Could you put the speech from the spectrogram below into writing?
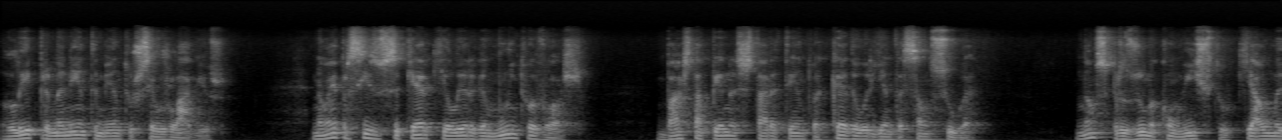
lê permanentemente os seus lábios. Não é preciso sequer que ele erga muito a voz Basta apenas estar atento a cada orientação sua. Não se presuma com isto que há uma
